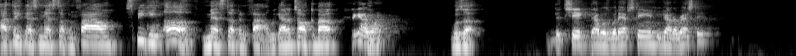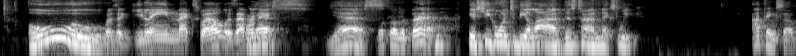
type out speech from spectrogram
I think that's messed up and foul. Speaking of messed up and foul, we got to talk about I got one. What's up. The chick that was with Epstein who got arrested. Oh, Was it Ghislaine Maxwell? Was that her name? yes, yes. What's up with that? Is she going to be alive this time next week? I think so.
